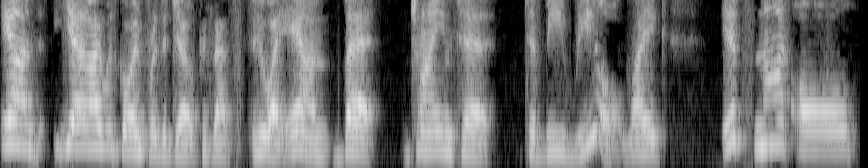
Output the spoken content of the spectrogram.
and yeah i was going for the joke because that's who i am but trying to to be real like it's not all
